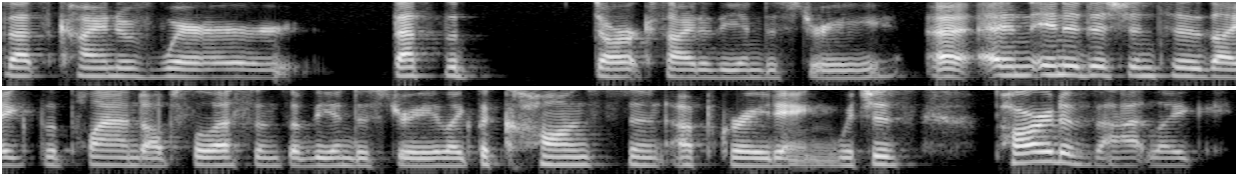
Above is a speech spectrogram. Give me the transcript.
that's kind of where that's the dark side of the industry uh, and in addition to like the planned obsolescence of the industry like the constant upgrading which is part of that like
